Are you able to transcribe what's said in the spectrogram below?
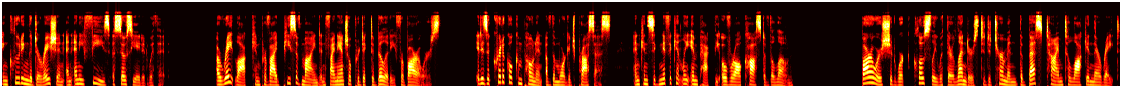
including the duration and any fees associated with it. A rate lock can provide peace of mind and financial predictability for borrowers. It is a critical component of the mortgage process and can significantly impact the overall cost of the loan. Borrowers should work closely with their lenders to determine the best time to lock in their rate,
